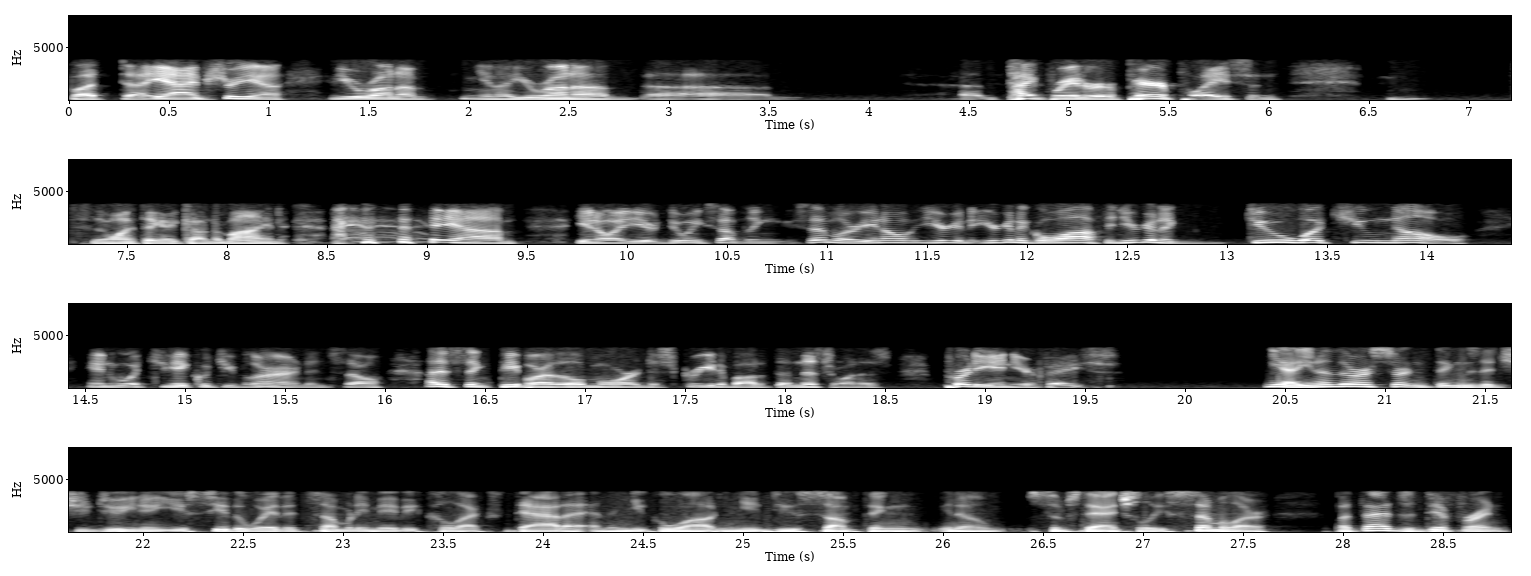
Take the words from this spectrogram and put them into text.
But uh, yeah, I'm sure you know, if you run a you know you run a, a, a typewriter repair place and it's the only thing that come to mind. um, you know, you're doing something similar. You know, you're gonna you're gonna go off and you're gonna do what you know and what you take what you've learned. And so I just think people are a little more discreet about it than this one is pretty in your face. Yeah, you know there are certain things that you do. You know, you see the way that somebody maybe collects data, and then you go out and you do something, you know, substantially similar. But that's different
